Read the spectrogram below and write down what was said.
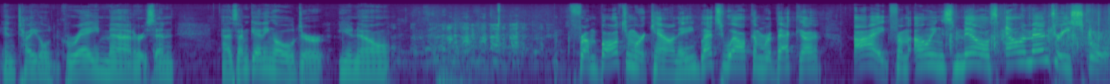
entitled Gray Matters. And as I'm getting older, you know, from Baltimore County, let's welcome Rebecca Ike from Owings Mills Elementary School.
